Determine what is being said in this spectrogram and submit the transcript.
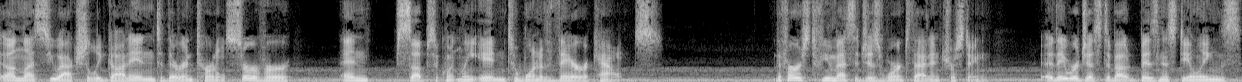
unless you actually got into their internal server and subsequently into one of their accounts. The first few messages weren't that interesting. Uh, they were just about business dealings.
